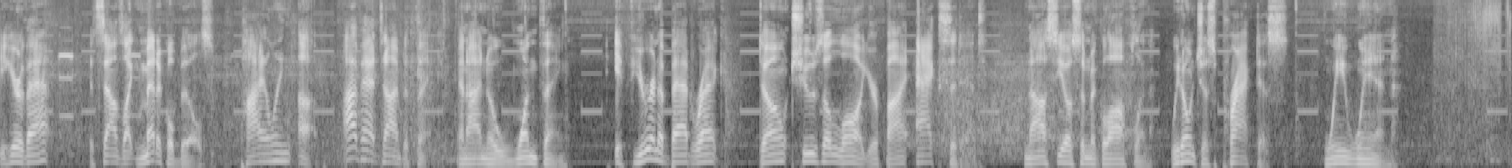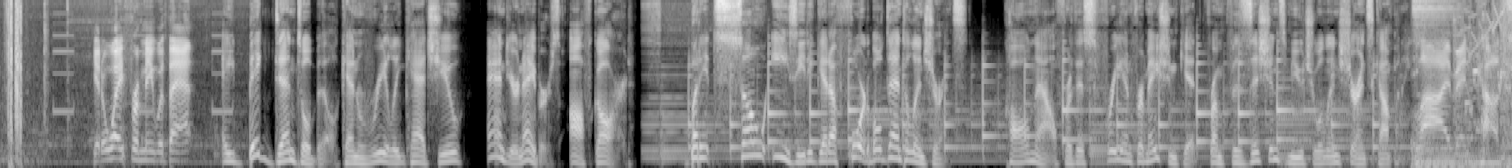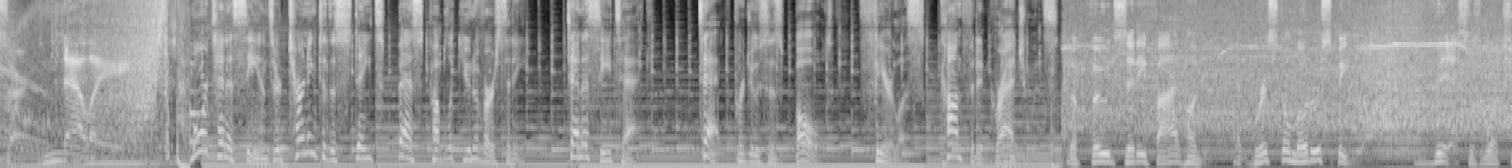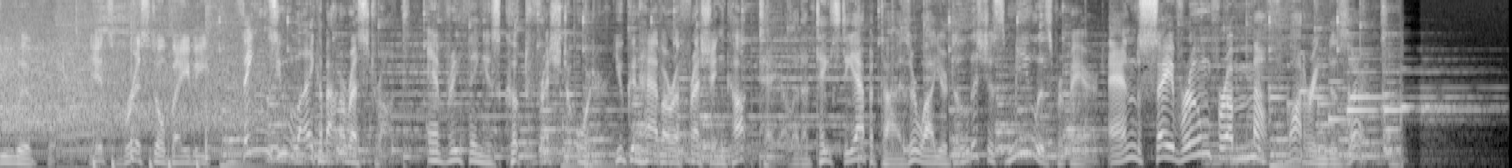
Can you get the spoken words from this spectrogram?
You hear that? It sounds like medical bills piling up. I've had time to think, and I know one thing. If you're in a bad wreck, don't choose a lawyer by accident. Nasios and McLaughlin, we don't just practice, we win. Get away from me with that. A big dental bill can really catch you and your neighbors off guard. But it's so easy to get affordable dental insurance. Call now for this free information kit from Physicians Mutual Insurance Company. Live in concert, Nelly. More Tennesseans are turning to the state's best public university, Tennessee Tech. Tech produces bold, fearless, confident graduates. The Food City 500 at Bristol Motor Speedway. This is what you live for. It's Bristol, baby. Things you like about a restaurant. Everything is cooked fresh to order. You can have a refreshing cocktail and a tasty appetizer while your delicious meal is prepared. And save room for a mouth-watering dessert.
